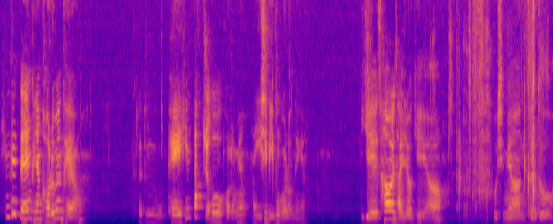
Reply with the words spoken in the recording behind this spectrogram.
힘들 땐 그냥 걸으면 돼요. 그래도 배에 힘 딱 주고 걸으면 한 22분 걸었네요. 이게 4월 달력이에요. 보시면 그래도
